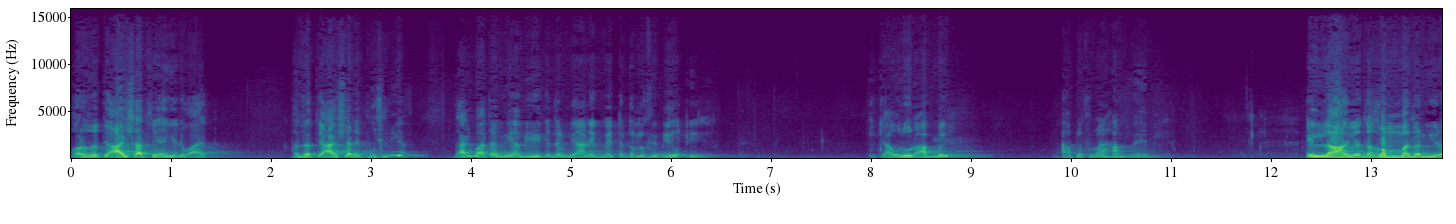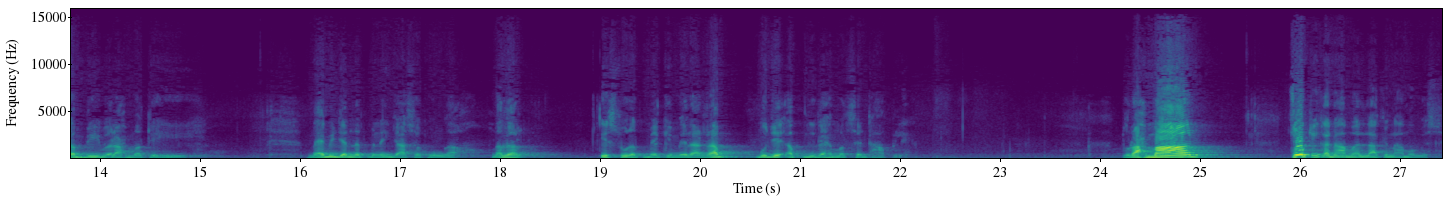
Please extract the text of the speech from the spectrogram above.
और हज़रत आयशा से है ये रिवायत। हज़रत आयशा ने पूछ लिया, ज़ाहिर बात है, मियाँ बीवी के दरमियान एक बेतकल्लुफी भी होती है। कि क्या हजूर, आप भी? आपने फरमाया हाँ मैं भी। गमदनी रबी रहमत ही मैं भी जन्नत में नहीं जा सकूँगा, मगर इस सूरत में कि मेरा रब मुझे अपनी रहमत से ढांप ले। तो रहमान, चोटी का नाम है अल्लाह के नामों में से।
